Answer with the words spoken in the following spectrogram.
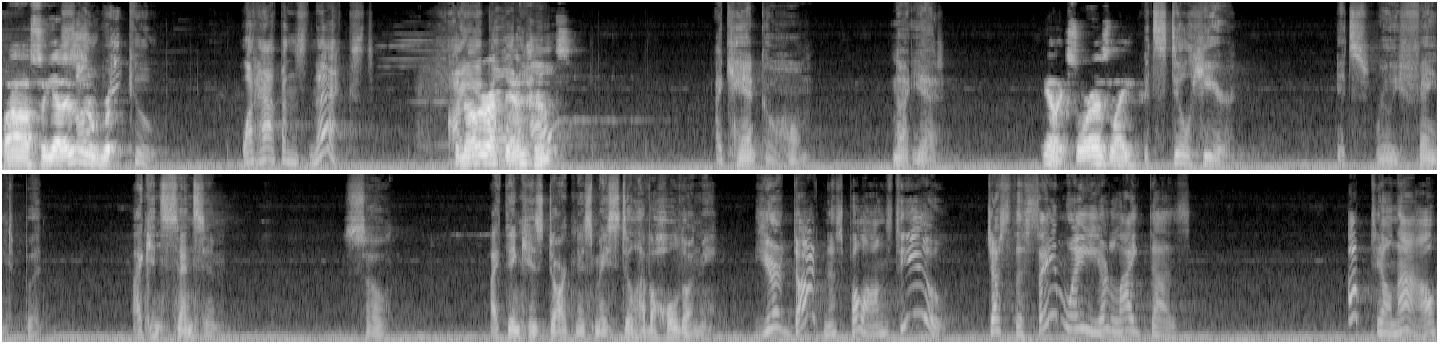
Wow. So yeah, this is a. Re- Riku, what happens next? so now they're at the going entrance. I can't go home. Not yet. Yeah, like Sora's like. It's still here. It's really faint, but I can sense him. So, I think his darkness may still have a hold on me. Your darkness belongs to you, just the same way your light does. Up till now,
